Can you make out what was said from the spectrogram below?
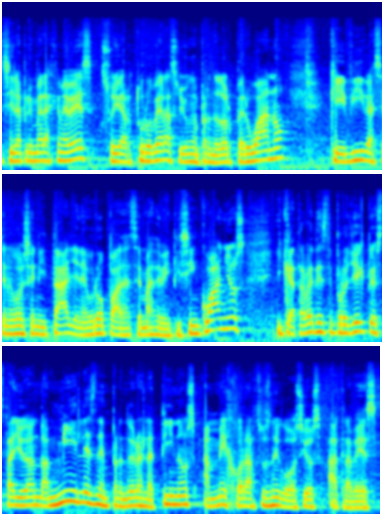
Si es la primera vez que me ves, soy Arturo Vera, soy un emprendedor peruano que vive hace negocio en Italia, en Europa desde hace más de 25 años y que a través de este proyecto está ayudando a miles de emprendedores latinos a mejorar sus negocios a través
